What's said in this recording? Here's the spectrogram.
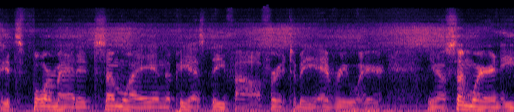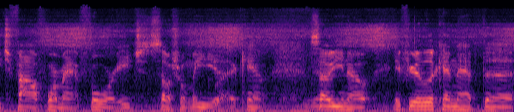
it's formatted some way in the PSD file for it to be everywhere, you know, somewhere in each file format for each social media account. So, you know, if you're looking at the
